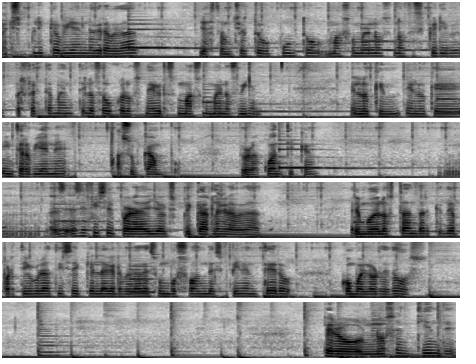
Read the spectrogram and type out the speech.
explica bien la gravedad y hasta un cierto punto más o menos nos describe perfectamente los agujeros negros más o menos bien en lo que, en lo que interviene a su campo, pero la cuántica mm, es, difícil para ello explicar la gravedad. El modelo estándar de partículas dice que la gravedad es un bosón de spin entero con valor de 2. Pero no se entiende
